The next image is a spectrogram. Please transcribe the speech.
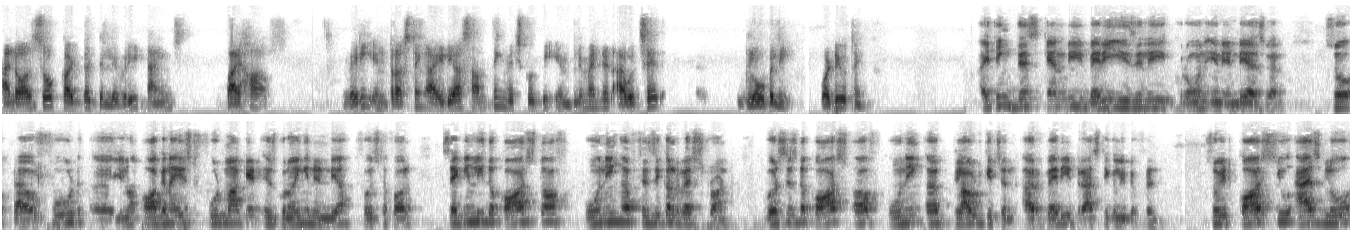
and also cut the delivery times by half. Very interesting idea, something which could be implemented, I would say, globally. What do you think? I think this can be very easily grown in India as well. So, uh, food, uh, you know, organized food market is growing in India, first of all. Secondly, the cost of owning a physical restaurant versus the cost of owning a cloud kitchen are very drastically different. So, it costs you as low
